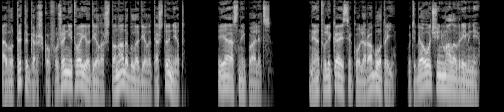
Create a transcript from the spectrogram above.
А вот это, Горшков, уже не твое дело, что надо было делать, а что нет. Ясный палец. Не отвлекайся, Коля, работай. У тебя очень мало времени.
